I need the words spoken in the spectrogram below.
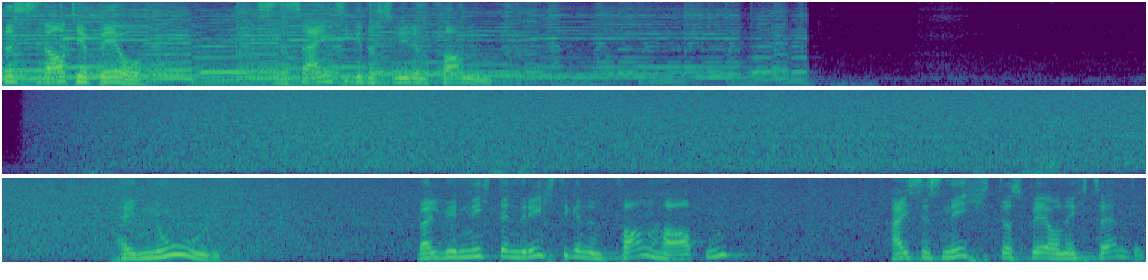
Das ist Radio Beo. Das ist das Einzige, das wir empfangen. Hey, nur weil wir nicht den richtigen Empfang haben, heißt es nicht, dass Beo nicht sendet.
